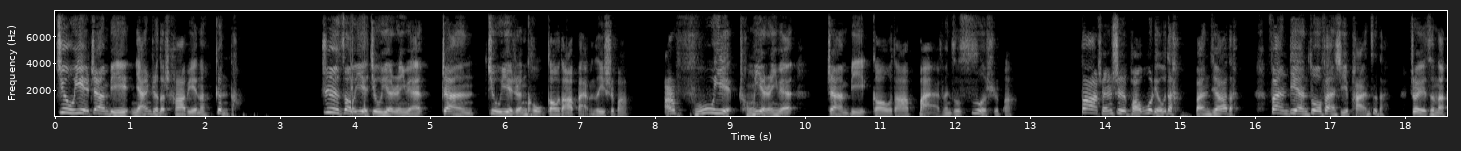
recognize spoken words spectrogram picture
就业占比两者的差别呢更大。制造业就业人员。占就业人口高达百分之一十八，而服务业从业人员占比高达百分之四十八。大城市跑物流的、搬家的、饭店做饭洗盘子的，这一次呢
